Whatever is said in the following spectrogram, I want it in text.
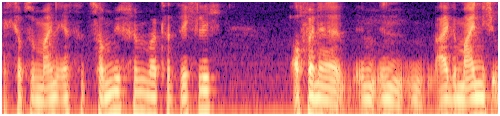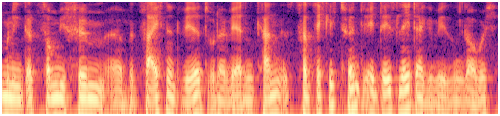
Ich glaube, so mein erster Zombie-Film war tatsächlich, auch wenn er im, im allgemein nicht unbedingt als Zombie-Film äh, bezeichnet wird oder werden kann, ist tatsächlich 28 Days Later gewesen, glaube ich.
